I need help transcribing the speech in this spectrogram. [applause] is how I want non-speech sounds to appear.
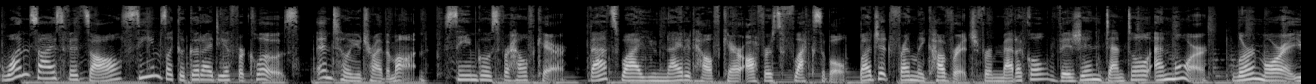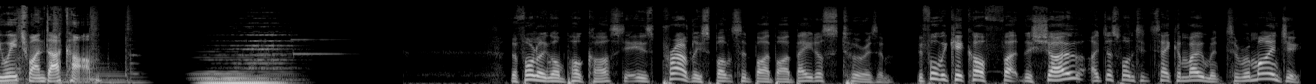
One size fits all seems like a good idea for clothes until you try them on. Same goes for healthcare. That's why United Healthcare offers flexible, budget friendly coverage for medical, vision, dental, and more. Learn more at uh1.com. The following on podcast is proudly sponsored by Barbados Tourism. Before we kick off uh, the show, I just wanted to take a moment to remind you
